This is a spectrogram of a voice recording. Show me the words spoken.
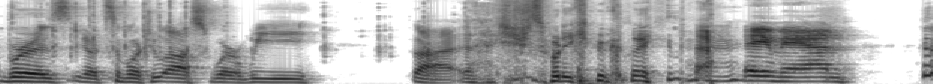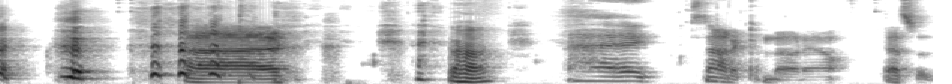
Whereas you know, it's similar to us where we. Uh, somebody googling. Hey man. uh, uh huh. I, it's not a kimono. That's what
